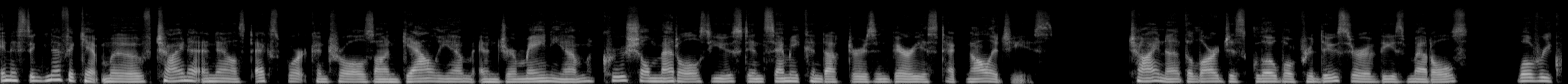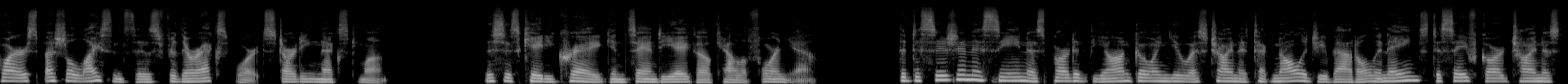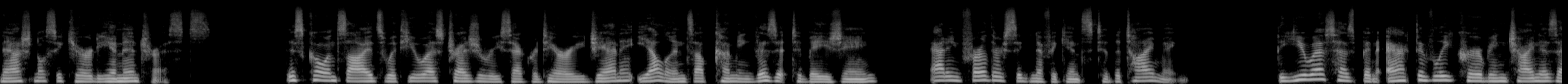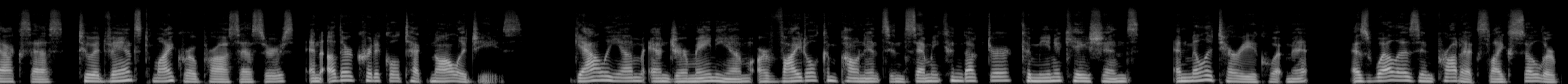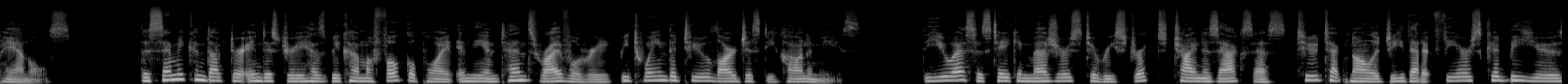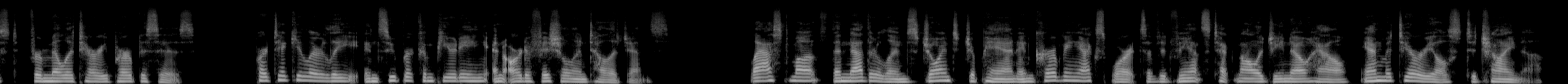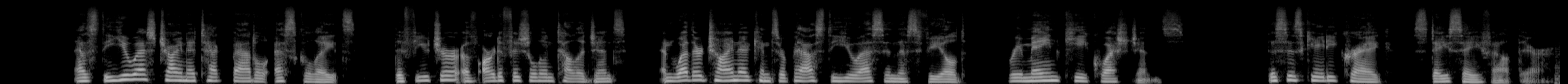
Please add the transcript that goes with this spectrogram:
In a significant move, China announced export controls on gallium and germanium, crucial metals used in semiconductors and various technologies. China, the largest global producer of these metals, will require special licenses for their export starting next month. This is Katie Craig in San Diego, California. The decision is seen as part of the ongoing U.S. China technology battle and aims to safeguard China's national security and interests. This coincides with U.S. Treasury Secretary Janet Yellen's upcoming visit to Beijing, adding further significance to the timing. The U.S. has been actively curbing China's access to advanced microprocessors and other critical technologies gallium and germanium are vital components in semiconductor, communications, and military equipment, as well as in products like solar panels. The semiconductor industry has become a focal point in the intense rivalry between the two largest economies. The U.S. has taken measures to restrict China's access to technology that it fears could be used for military purposes, particularly in supercomputing and artificial intelligence. Last month, the Netherlands joined Japan in curbing exports of advanced technology know how and materials to China. As the US China tech battle escalates, the future of artificial intelligence and whether China can surpass the US in this field remain key questions. This is Katie Craig. Stay safe out there.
